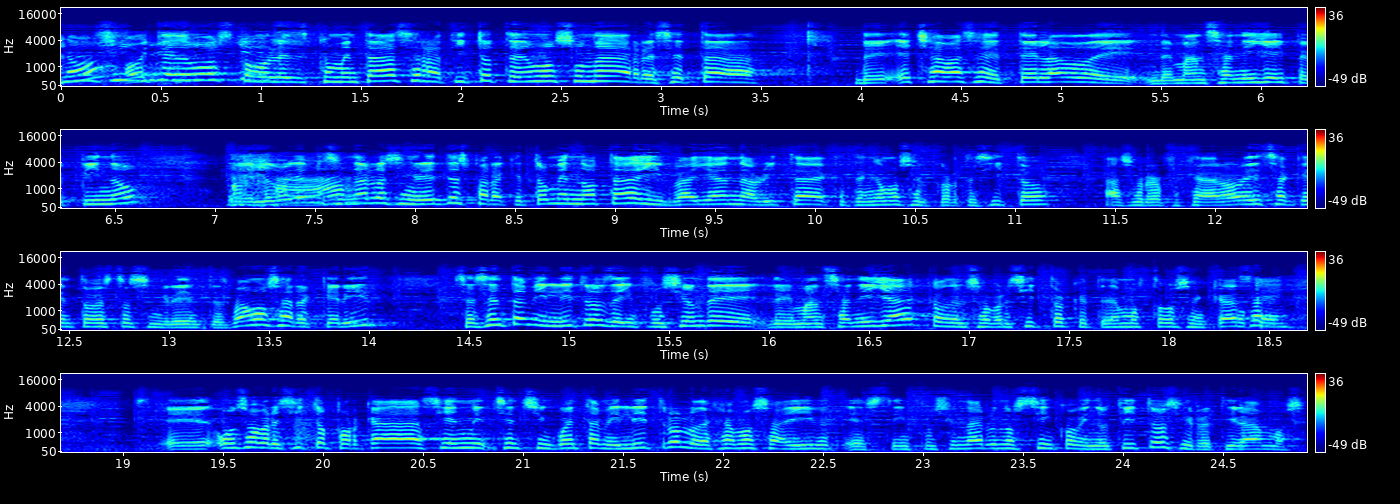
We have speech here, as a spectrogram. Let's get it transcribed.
¿no? Hoy tenemos, como les comentaba hace ratito, tenemos una receta de, hecha a base de té helado de, de manzanilla y pepino. Eh, les voy a mencionar los ingredientes para que tomen nota y vayan ahorita que tengamos el cortecito a su refrigerador y saquen todos estos ingredientes. Vamos a requerir 60 mililitros de infusión de, de manzanilla con el sobrecito que tenemos todos en casa. Eh, un sobrecito por cada 100, mi- 150 mililitros, lo dejamos ahí este, infusionar unos 5 minutitos y retiramos.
